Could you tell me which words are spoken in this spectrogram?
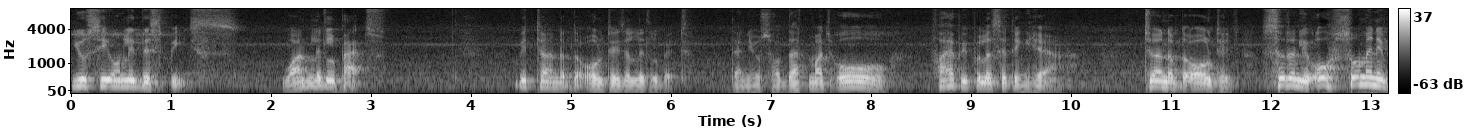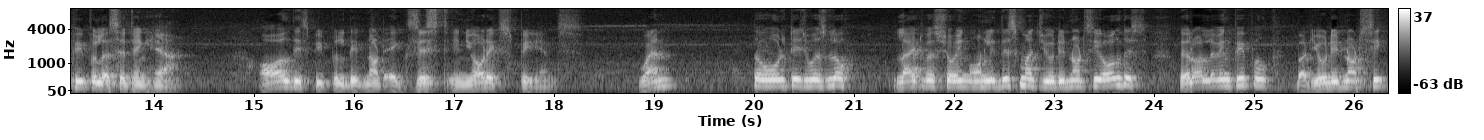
You see only this piece, one little patch. We turned up the voltage a little bit, then you saw that much, oh, five people are sitting here. Turned up the voltage, suddenly, oh, so many people are sitting here. All these people did not exist in your experience. When? The voltage was low, light was showing only this much, you did not see all this. They're all living people, but you did not see.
